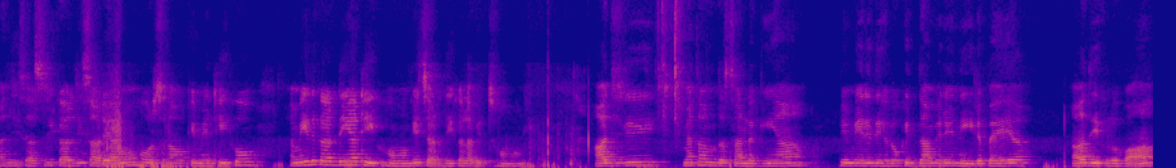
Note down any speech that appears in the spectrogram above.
ਹਾਂਜੀ, ਸਤਿ ਸ੍ਰੀ ਅਕਾਲ ਜੀ ਸਾਰਿਆਂ ਨੂੰ। ਹੋਰ ਸੁਣਾਓ, ਕਿਵੇਂ ਠੀਕ ਹੋ? ਉਮੀਦ ਕਰਦੀ ਹਾਂ ਠੀਕ ਹੋਵੋਗੇ, ਚੜ੍ਹਦੀ ਕਲਾ ਵਿੱਚ ਹੋਵੋਗੇ। ਅੱਜ ਜੀ ਮੈਂ ਤੁਹਾਨੂੰ ਦੱਸਣ ਲੱਗੀ ਹਾਂ ਵੀ ਮੇਰੇ ਦੇਖ ਲਓ ਕਿੱਦਾਂ ਮੇਰੇ ਨੀਲ ਪਏ ਆ। ਆਹ ਦੇਖ ਲਓ ਬਾਹ।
